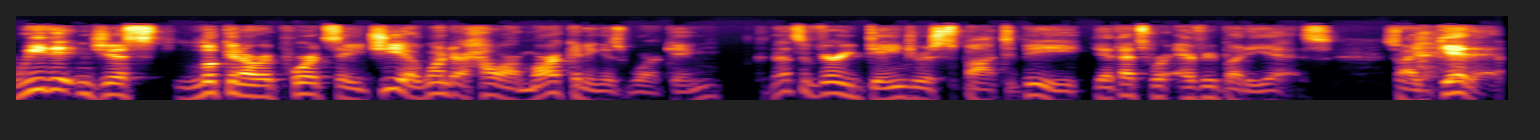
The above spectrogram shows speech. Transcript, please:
we didn't just look in our report, say, gee, I wonder how our marketing is working. That's a very dangerous spot to be. Yet that's where everybody is. So I get it.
